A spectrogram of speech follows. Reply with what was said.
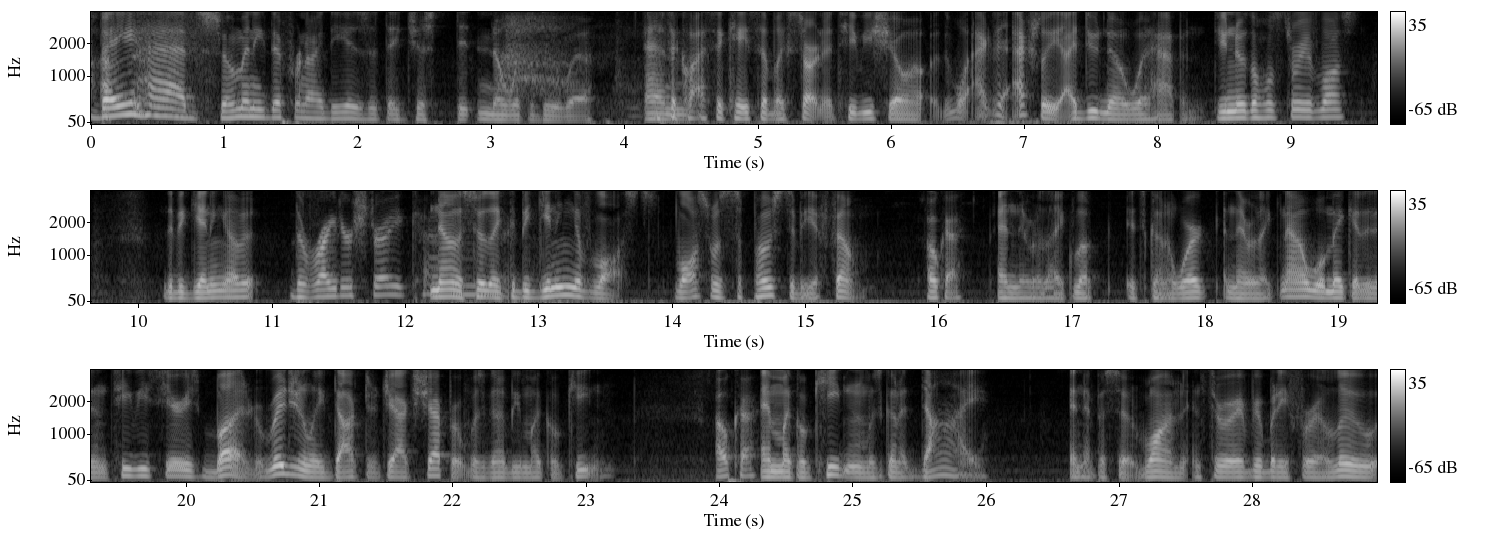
they had so many different ideas that they just didn't know what to do with. And It's a classic case of like starting a TV show. Well, actually, I do know what happened. Do you know the whole story of Lost? The beginning of it? the writer strike. No. So like the beginning of Lost. Lost was supposed to be a film, okay, and they were like, "Look, it's gonna work," and they were like, "No, we'll make it in a TV series." But originally, Dr. Jack Shephard was gonna be Michael Keaton. okay, and Michael Keaton was going to die in episode one and threw everybody for a loo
